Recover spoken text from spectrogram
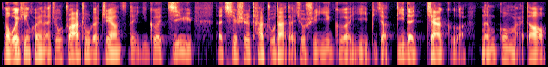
那唯品会呢就抓住了这样子的一个机遇。那其实它主打的就是一个以比较低的价格能够买到。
